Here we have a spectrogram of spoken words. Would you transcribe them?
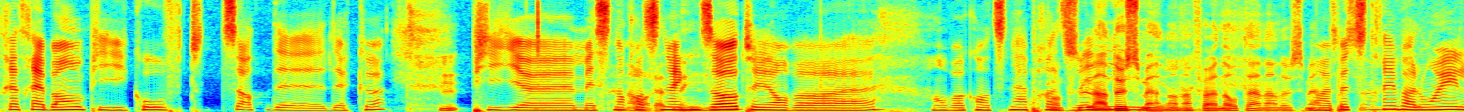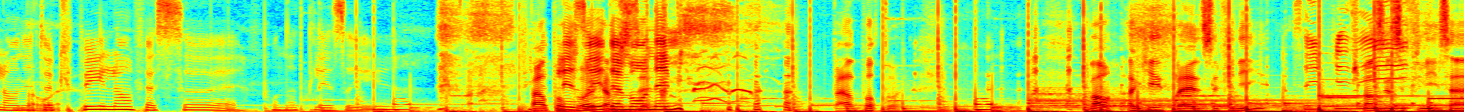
très, très bon, puis ils couvrent toutes sortes de, de cas. Mm. Puis, euh, mais sinon, Ah non, continuez avec nous autres, puis on va, euh, on va continuer à On produire. continue dans deux semaines. On en fait un autre dans deux semaines. Ouais, c'est petit ça? train va loin, là, on Ben est ouais. occupé, là, on fait ça euh, pour notre plaisir. Parle le pour toi, plaisir comme de mon ami. Parle pour toi. Bon, OK, ben c'est fini. C'est fini. Je pense que c'est fini. Ça...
